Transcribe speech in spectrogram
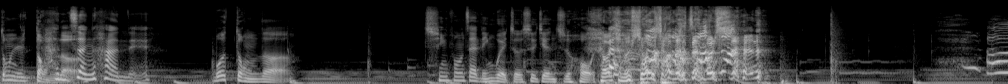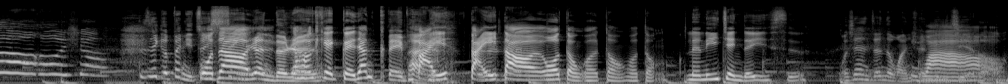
终于懂了很，震撼呢。我懂了。清风在林伟哲事件之后，他为什么受伤的这么深？啊，好好笑！这是一个被你最信任的人，然后给给这样背叛摆摆到，我懂，我懂，我懂，能理解你的意思。我现在真的完全理解了。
